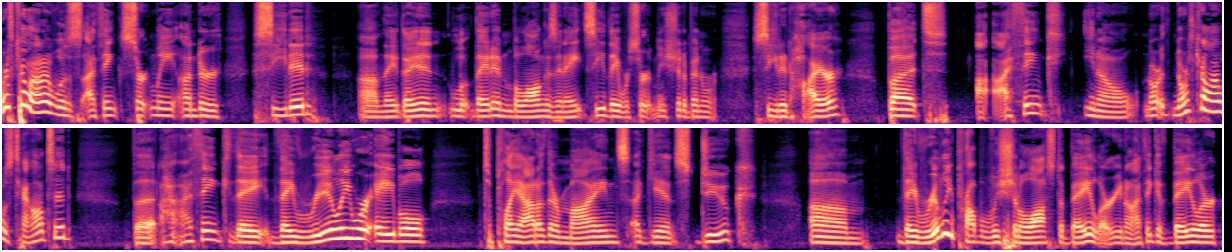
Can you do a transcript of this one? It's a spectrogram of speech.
North Carolina was, I think, certainly under seeded. Um, they they didn't they didn't belong as an eight seed. They were certainly should have been seeded higher. But I, I think you know North North Carolina was talented, but I, I think they they really were able to play out of their minds against Duke. Um, they really probably should have lost to Baylor. You know, I think if Baylor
